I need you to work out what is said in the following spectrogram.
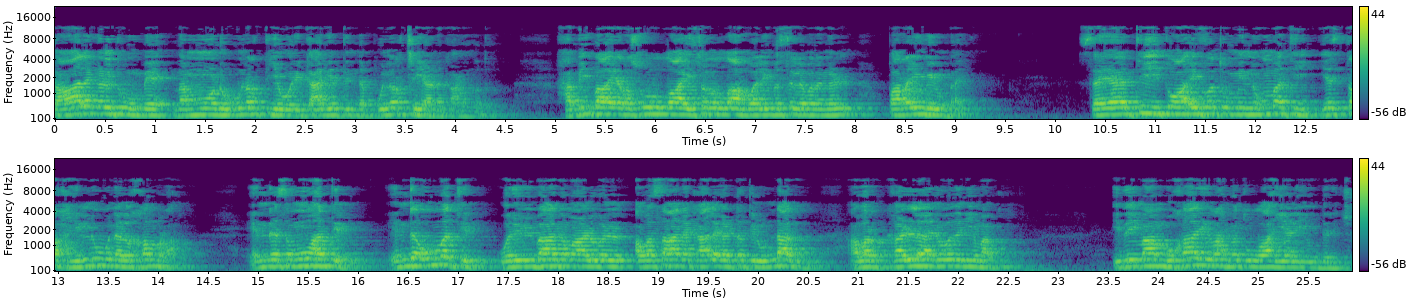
കാലങ്ങൾക്ക് മുമ്പേ നമ്മോട് ഉണർത്തിയ ഒരു കാര്യത്തിന്റെ പുലർച്ചയാണ് കാണുന്നത്. ഹബീബായ റസൂലുള്ളാഹി സ്വല്ലല്ലാഹു അലൈഹി വസല്ലം തങ്ങൾ പറയുകയുണ്ടായി. സയാതി ത്വായിഫത്തും മിൻ ഉമ്മതി യസ്തഹില്ലൂനൽ ഖംറ. സമൂഹത്തിൽ എന്റെ ഉമ്മത്തിൽ ഒരു വിഭാഗം ആളുകൾ അവസാന കാലഘട്ടത്തിൽ ഉണ്ടാകും. അവർ കള്ള് അനുവദനീയമാക്കും. ഇത് ഇമാം ബുഖാരി റഹ്മത്തുള്ളാഹി അലൈഹി ഉദ്ധരിച്ചു.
